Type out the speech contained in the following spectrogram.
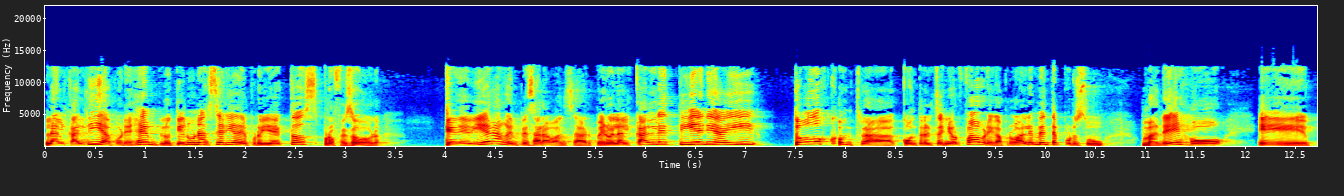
La alcaldía, por ejemplo, tiene una serie de proyectos, profesor, que debieran empezar a avanzar, pero el alcalde tiene ahí todos contra, contra el señor Fábrega, probablemente por su manejo, eh,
